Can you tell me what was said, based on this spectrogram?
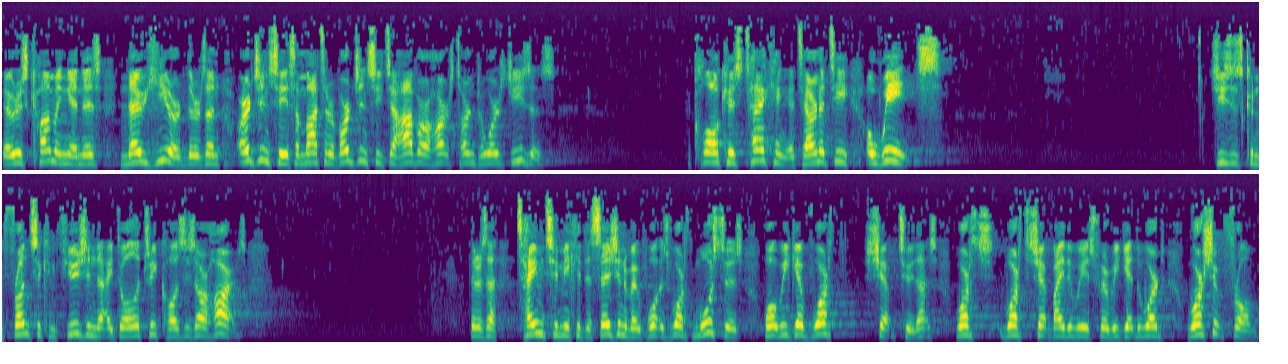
The hour is coming and is now here. There's an urgency. It's a matter of urgency to have our hearts turned towards Jesus. The clock is ticking. Eternity awaits. Jesus confronts the confusion that idolatry causes our hearts. There is a time to make a decision about what is worth most to us, what we give worship to. That's worth, worship, by the way, is where we get the word worship from.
